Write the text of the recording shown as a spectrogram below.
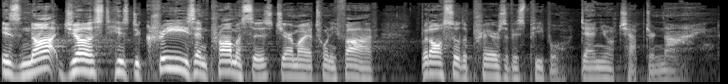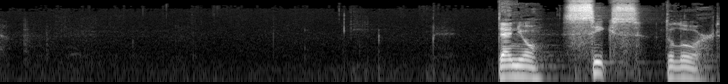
is not just his decrees and promises, Jeremiah 25, but also the prayers of his people, Daniel chapter 9. Daniel seeks the Lord.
